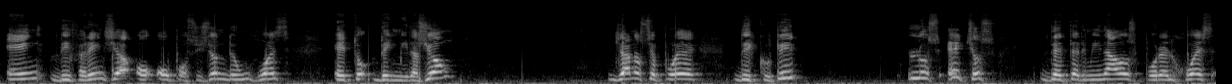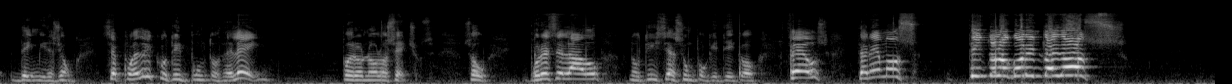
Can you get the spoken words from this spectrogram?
en diferencia o oposición de un juez esto de inmigración, ya no se puede discutir los hechos determinados por el juez de inmigración. Se puede discutir puntos de ley, pero no los hechos. So, por ese lado, noticias un poquitico feos. Tenemos título 42,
